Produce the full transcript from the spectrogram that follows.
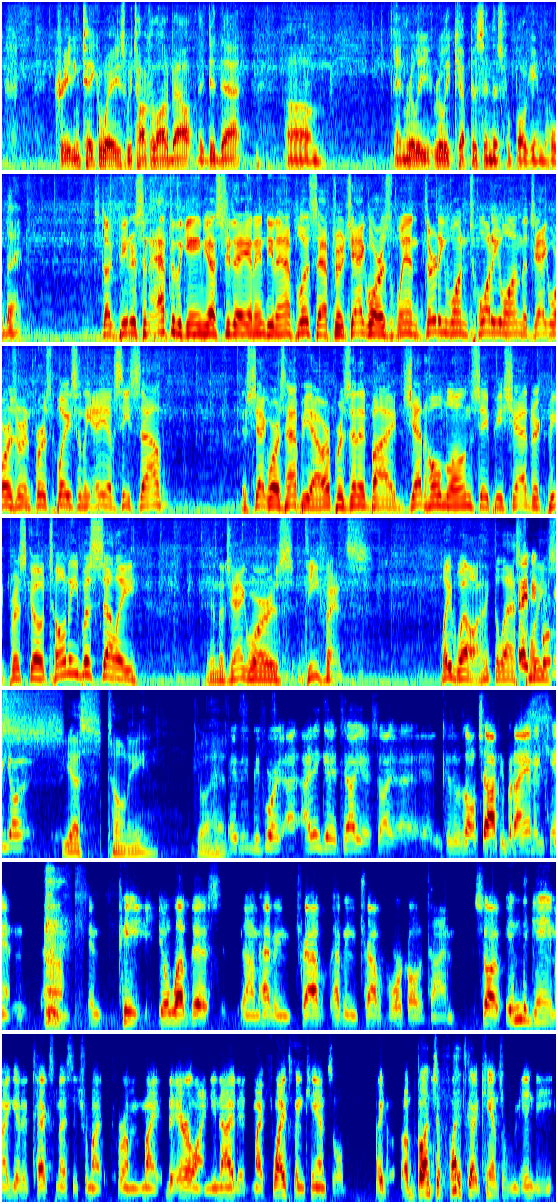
creating takeaways, we talk a lot about. They did that. Um, and really, really kept us in this football game the whole day. It's Doug Pederson after the game yesterday in Indianapolis after a Jaguars win 31 21. The Jaguars are in first place in the AFC South. It's Jaguars Happy Hour presented by Jet Home Loans, JP Shadrick, Pete Prisco, Tony Boselli, and the Jaguars defense. Played well. I think the last Hey, 20. before we go- Yes, Tony. Go ahead. Before I, I didn't get to tell you, so I because it was all choppy, but I am in Canton. Um, and Pete, you'll love this. Um, having travel, having traveled for work all the time. So in the game, I get a text message from my from my the airline United. My flight's been canceled. Like a bunch of flights got canceled from Indy.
